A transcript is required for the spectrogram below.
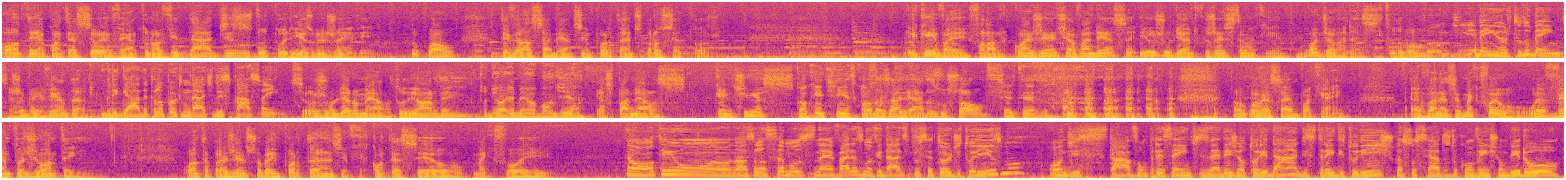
ontem aconteceu o evento Novidades do Turismo em Joinville, no qual teve lançamentos importantes para o setor. E quem vai falar com a gente é a Vanessa e o Juliano que já estão aqui. Bom dia, Vanessa. Tudo bom? Bom dia, Benhur. Tudo bem? Seja bem-vinda. Obrigada pela oportunidade do espaço aí. Seu Juliano Melo, tudo em ordem? Tudo em ordem, Benhur. Bom dia. E as panelas quentinhas? Estão quentinhas, com Todas certeza. aliadas no sol? Certeza. Vamos conversar um pouquinho aí. É, Vanessa, como é que foi o, o evento de ontem? Conta pra gente sobre a importância, o que aconteceu, como é que foi. Então, ontem um, nós lançamos né, várias novidades para o setor de turismo, onde estavam presentes né, desde autoridades, trade turístico, associados do Convention Bureau,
